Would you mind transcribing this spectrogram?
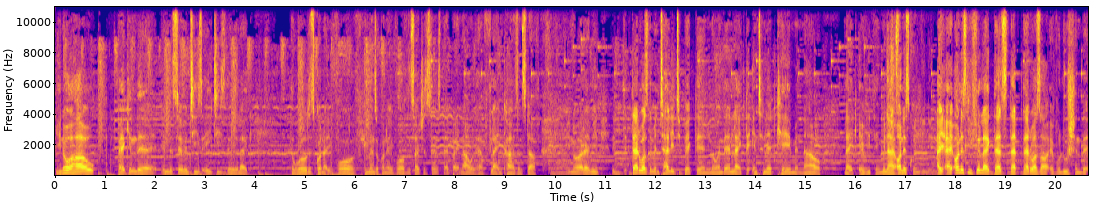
you know how back in the in the seventies, eighties, they were like the world is gonna evolve, humans are gonna evolve in such a sense that by now we'll have flying cars and stuff. You know what I mean? That was the mentality back then, you know. And then like the internet came, and now like everything. I mean, I honestly. I, I honestly feel like that's that that was our evolution the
